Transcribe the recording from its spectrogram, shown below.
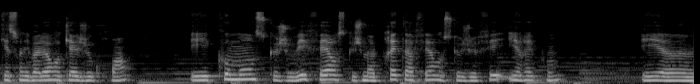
quelles sont les valeurs auxquelles je crois, et comment ce que je vais faire, ce que je m'apprête à faire, ou ce que je fais y répond. Et euh,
